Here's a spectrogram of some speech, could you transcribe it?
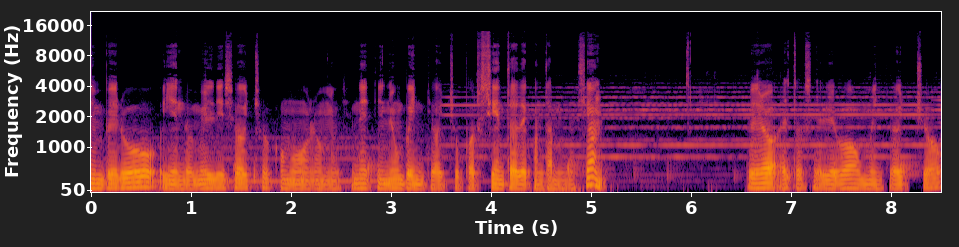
En Perú y en 2018, como lo mencioné, tiene un 28% de contaminación. Pero esto se elevó a un 28,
